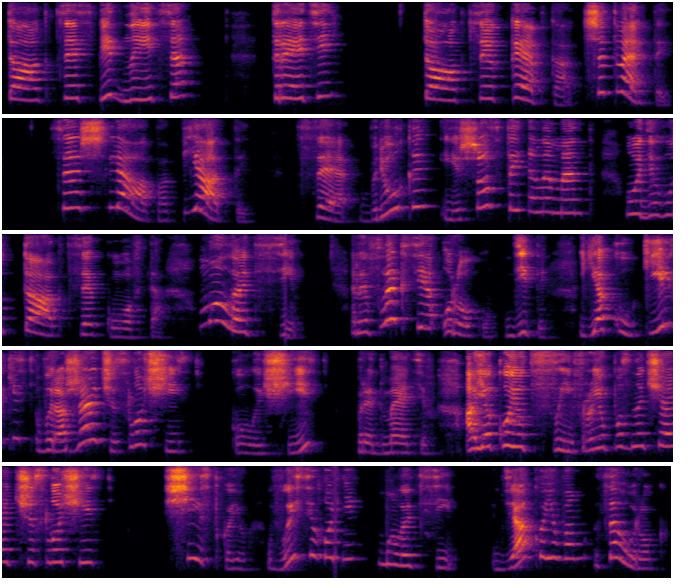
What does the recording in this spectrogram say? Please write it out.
так, це спідниця. Третій так, це кепка. Четвертий це шляпа. П'ятий це брюки і шостий елемент одягу. Так, це кофта. Молодці! Рефлексія уроку. Діти, яку кількість виражає число 6, коли 6 предметів. А якою цифрою позначають число 6? Шісткою. Ви сьогодні молодці. Дякую вам за урок.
